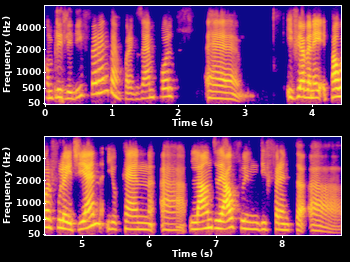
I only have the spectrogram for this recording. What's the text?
completely different. And for example, uh, if you have a powerful AGN, you can uh, launch the outflow in different uh,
